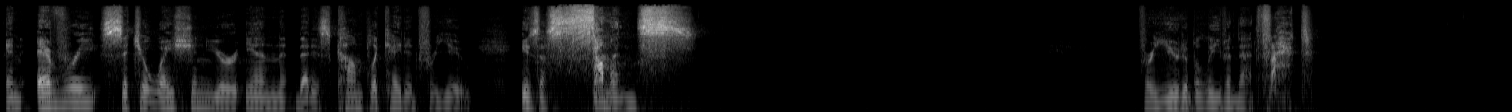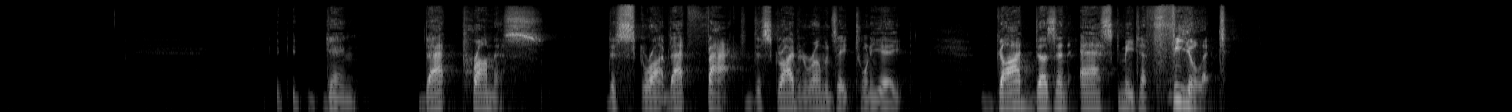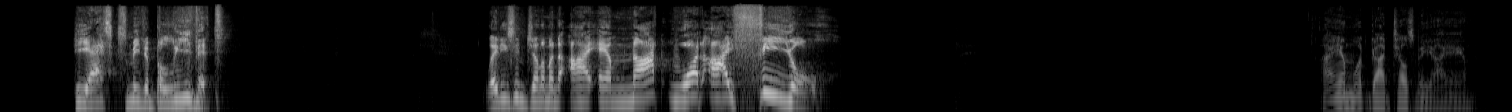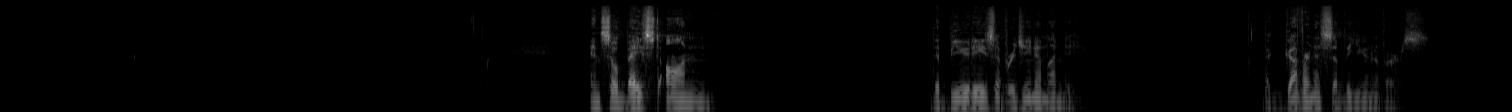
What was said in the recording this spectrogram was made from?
In every situation you're in that is complicated for you is a summons for you to believe in that fact. Gang, that promise described, that fact described in Romans 8 28, God doesn't ask me to feel it. He asks me to believe it. Ladies and gentlemen, I am not what I feel. I am what God tells me I am. And so, based on the beauties of Regina Mundi, the governess of the universe,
